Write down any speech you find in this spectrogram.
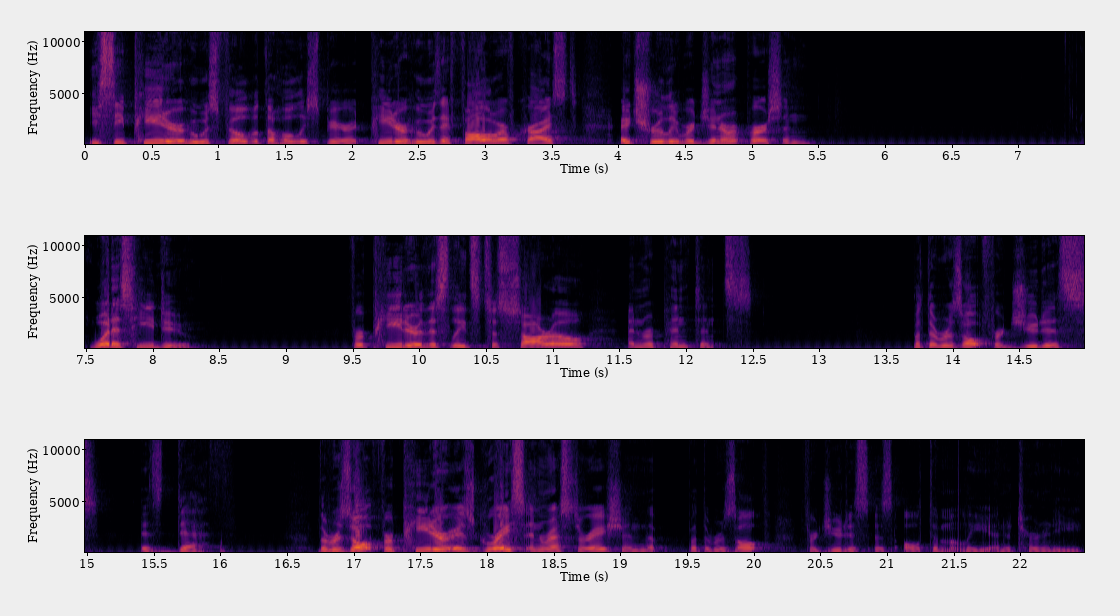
You see, Peter, who was filled with the Holy Spirit, Peter, who was a follower of Christ, a truly regenerate person, what does he do? For Peter, this leads to sorrow and repentance. But the result for Judas is death. The result for Peter is grace and restoration, but the result for Judas is ultimately an eternity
